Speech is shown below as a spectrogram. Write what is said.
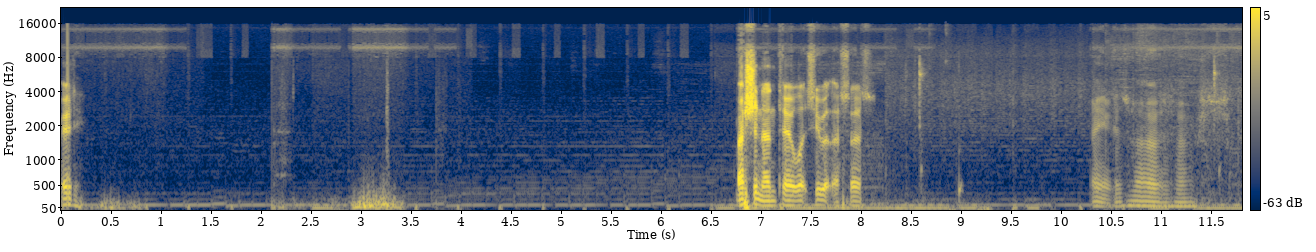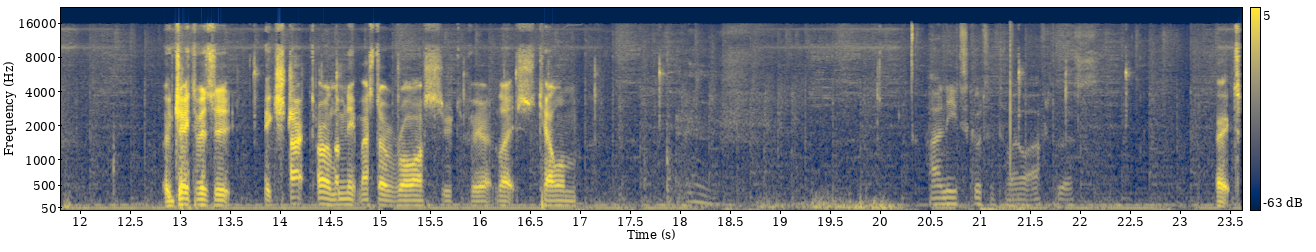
Ready? Mission intel, let's see what this is. Right, it's, uh, uh, Objective is to extract or eliminate Mr. Ross. Let's kill him. I need to go to the toilet after this. Right.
